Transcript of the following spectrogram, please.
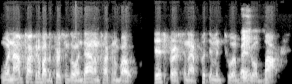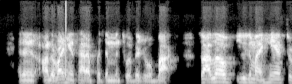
when I'm talking about the person going down, I'm talking about this person. I put them into a visual right. box, and then on the right hand side I put them into a visual box. So I love using my hands to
